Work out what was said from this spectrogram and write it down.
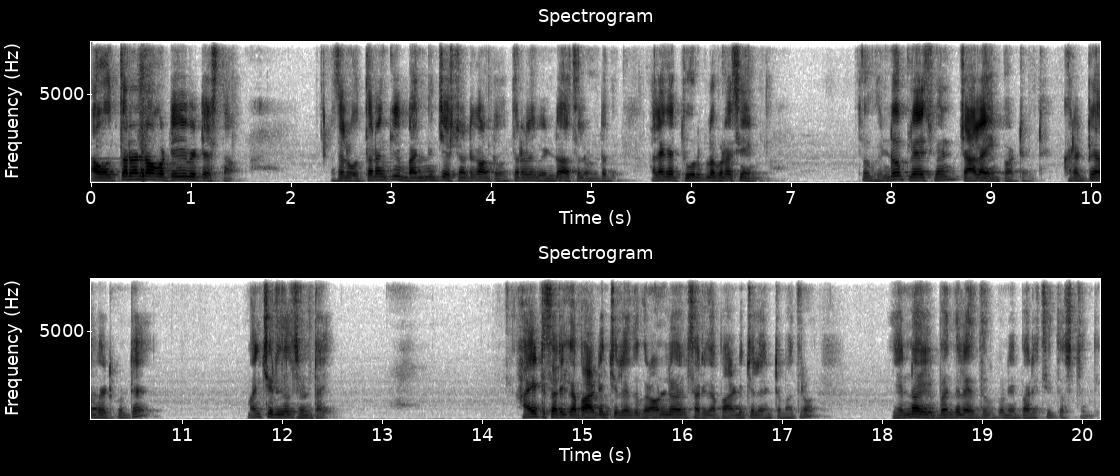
ఆ ఉత్తరంలో ఒక టీవీ పెట్టేస్తాం. అసలు ఉత్తరంకి బంధించేసినట్టుగా ఉంటుంది. ఉత్తరంలో విండో అసలు ఉండదు. అలాగే తూర్పులో కూడా సేమ్. సో విండో ప్లేస్మెంట్ చాలా ఇంపార్టెంట్. కరెక్ట్గా పెట్టుకుంటే మంచి రిజల్ట్స్ ఉంటాయి. హైట్ సరిగా పాటించలేదు. గ్రౌండ్ లెవెల్ సరిగా పాటించలేదు అంటే మాత్రం ఎన్నో ఇబ్బందులు ఎదుర్కొనే పరిస్థితి వస్తుంది.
